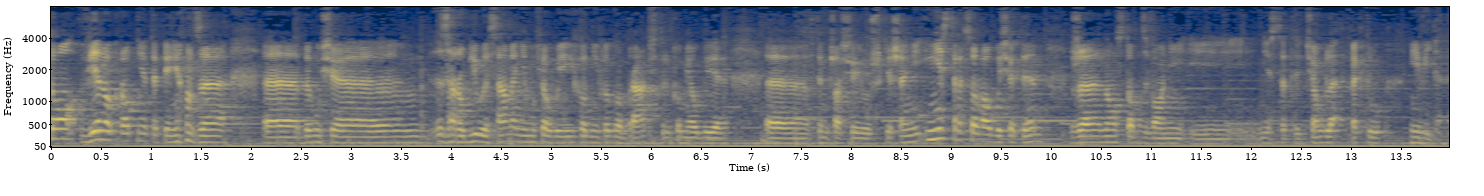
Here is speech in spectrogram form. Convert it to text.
to wielokrotnie te pieniądze e, by mu się zarobiły same, nie musiałby ich od nikogo brać, tylko miałby je e, w tym czasie już w kieszeni i nie stresowałby się tym, że non-stop dzwoni i niestety ciągle efektu nie widać.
